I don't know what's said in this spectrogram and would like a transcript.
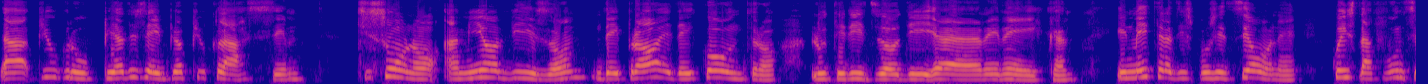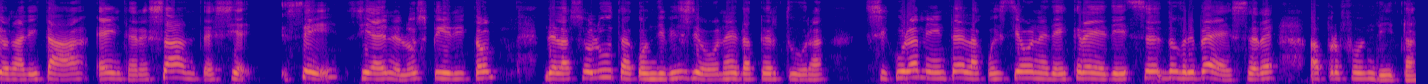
a più gruppi, ad esempio a più classi. Ci sono, a mio avviso, dei pro e dei contro l'utilizzo di eh, Remake. Il mettere a disposizione questa funzionalità è interessante se, se si è nello spirito dell'assoluta condivisione ed apertura Sicuramente la questione dei credits dovrebbe essere approfondita.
